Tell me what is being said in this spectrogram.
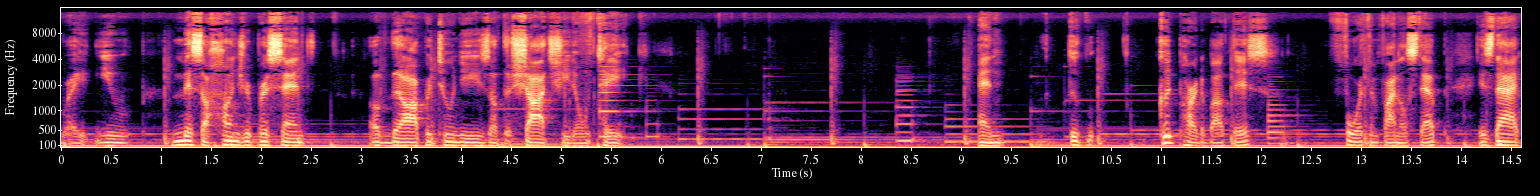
right? You miss 100% of the opportunities of the shots she don't take. And the good part about this, fourth and final step, is that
